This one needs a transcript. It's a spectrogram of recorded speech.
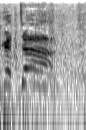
Target down!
